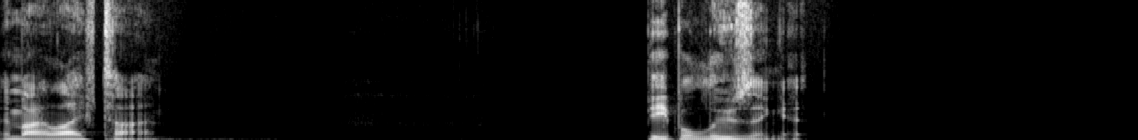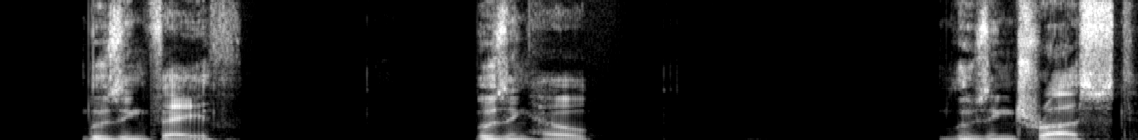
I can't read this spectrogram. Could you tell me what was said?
in my lifetime. People losing it, losing faith, losing hope, losing trust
